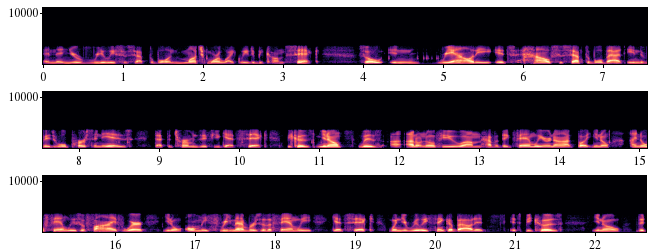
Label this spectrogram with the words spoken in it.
and then you're really susceptible and much more likely to become sick. So in reality, it's how susceptible that individual person is that determines if you get sick. Because you know, Liz, I, I don't know if you um, have a big family or not, but you know, I know families of five where you know only three members of the family get sick. When you really think about it, it's because you know the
